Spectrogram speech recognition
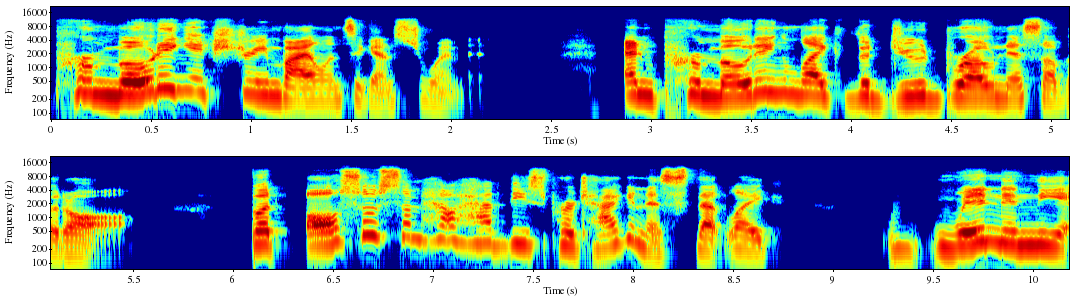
promoting extreme violence against women and promoting like the dude broness of it all but also somehow have these protagonists that like win in the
